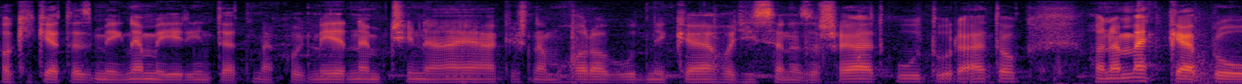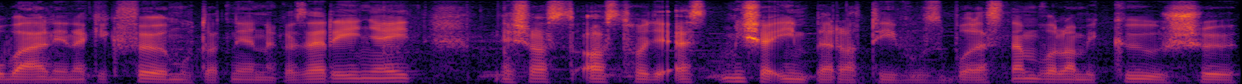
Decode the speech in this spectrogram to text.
akiket ez még nem érintett meg, hogy miért nem csinálják, és nem haragudni kell, hogy hiszen ez a saját kultúrátok, hanem meg kell próbálni nekik fölmutatni ennek az erényeit, és azt, azt hogy ezt mi se imperatívusból, ezt nem valami külső,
